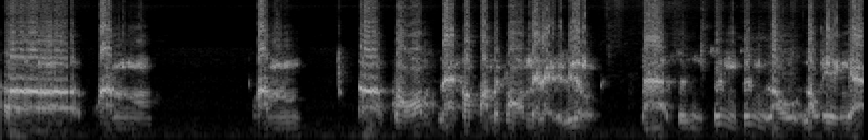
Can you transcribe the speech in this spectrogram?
เอ่อความความเอ่อพร้อมและก็ความไม่พร้อมในหลายๆเรื่อง นะฮะซึ่งซึ่งซึ่งเราเราเองเนี่ย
